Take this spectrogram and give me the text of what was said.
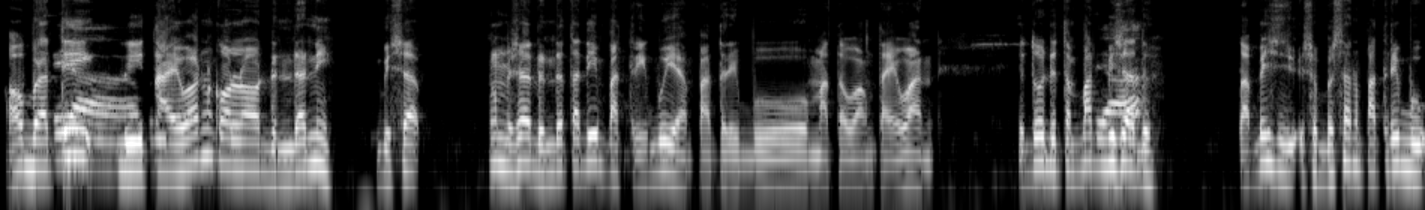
Oh berarti Iya, di. Taiwan kalau denda nih bisa kan bisa denda tadi 4000 ya 4000 mata uang Taiwan. Itu di tempat Ya. bisa tuh. Tapi se- sebesar 4000.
